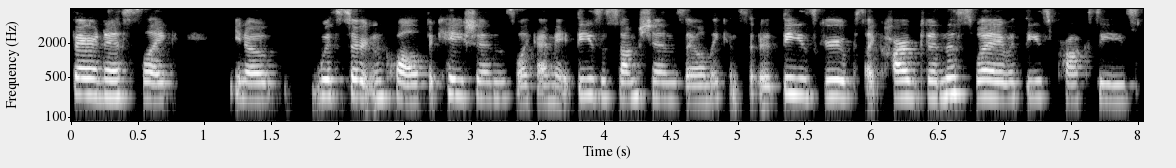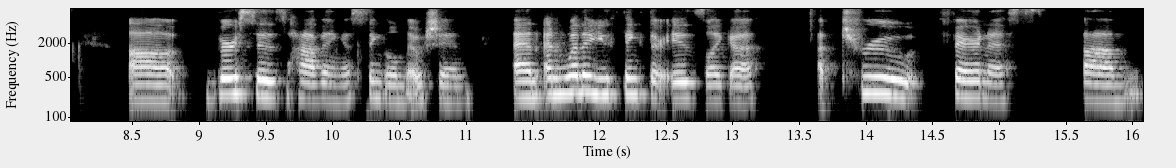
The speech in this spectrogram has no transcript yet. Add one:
fairness, like, you know, with certain qualifications, like I made these assumptions, I only considered these groups, I carved it in this way with these proxies, uh, versus having a single notion. And, and whether you think there is like a, a true fairness um,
